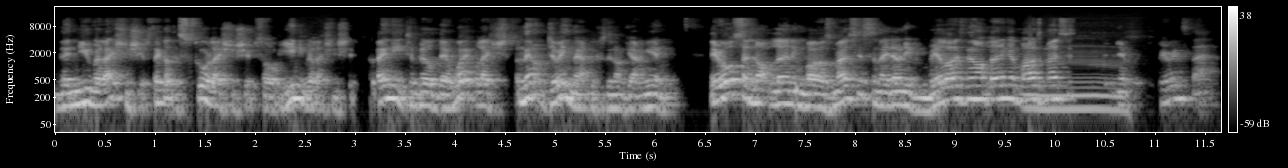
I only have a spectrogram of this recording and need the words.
their new relationships. They've got the school relationships or uni relationships. They need to build their work relationships. And they're not doing that because they're not going in. They're also not learning by osmosis and they don't even realize they're not learning by osmosis. Mm. They've never experienced that.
